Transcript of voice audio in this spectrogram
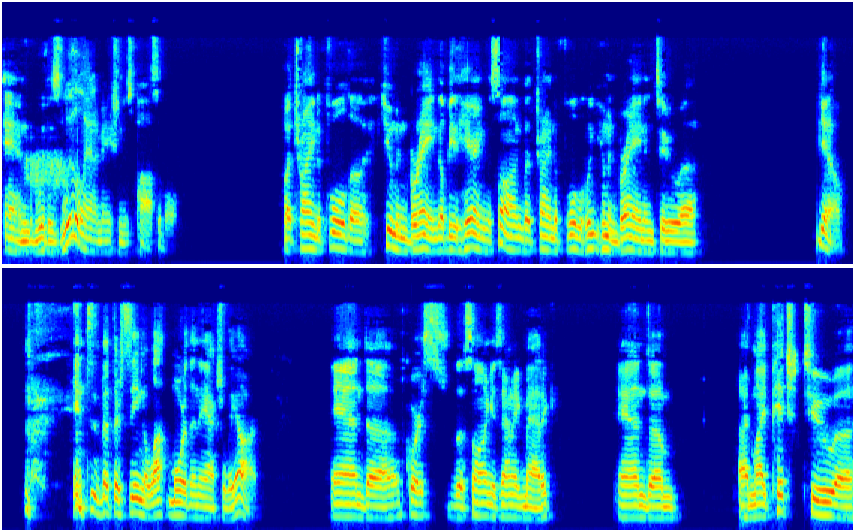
and with as little animation as possible. But trying to fool the human brain, they'll be hearing the song, but trying to fool the human brain into, uh, you know, into that they're seeing a lot more than they actually are. And, uh, of course, the song is enigmatic. And, um, I, my pitch to, uh,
